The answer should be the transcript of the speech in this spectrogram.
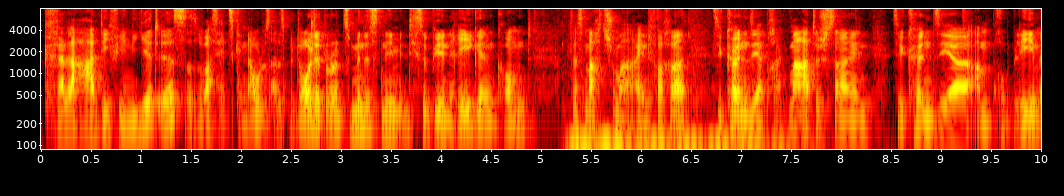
klar definiert ist, also was jetzt genau das alles bedeutet oder zumindest nicht so viel in Regeln kommt, das macht es schon mal einfacher. Sie können sehr pragmatisch sein, sie können sehr am Problem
